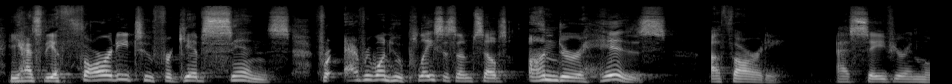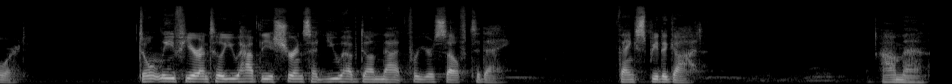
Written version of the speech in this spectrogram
He has the authority to forgive sins for everyone who places themselves under his authority as Savior and Lord. Don't leave here until you have the assurance that you have done that for yourself today. Thanks be to God. Amen.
